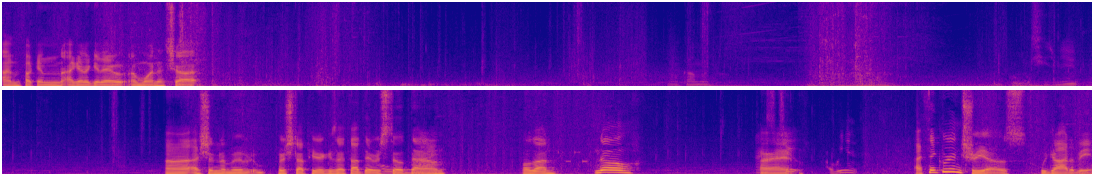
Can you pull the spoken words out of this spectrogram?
I'm fucking. I gotta get out. I'm one shot. i. Excuse me. Uh, I shouldn't have moved, pushed up here because I thought they were oh, still down. Hold on. No. Nice Alright. two. Are we in? I think we're in trios. We gotta be. Yeah,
